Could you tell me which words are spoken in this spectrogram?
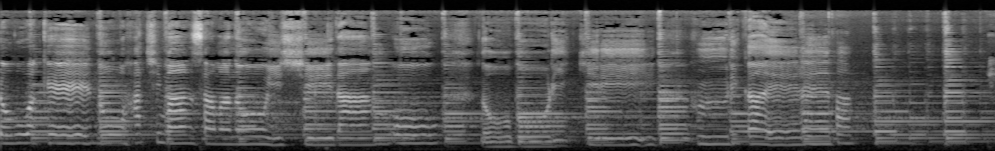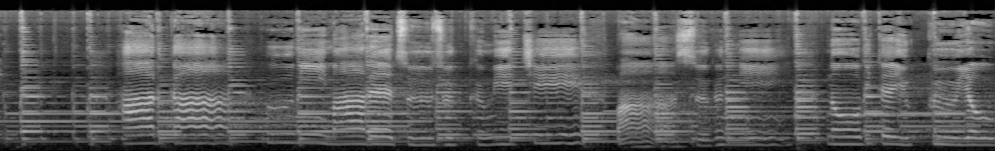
夜明けの八幡様の石段を登りきり振り返れば遥か海まで続く道まっすぐに伸びてゆくよ。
